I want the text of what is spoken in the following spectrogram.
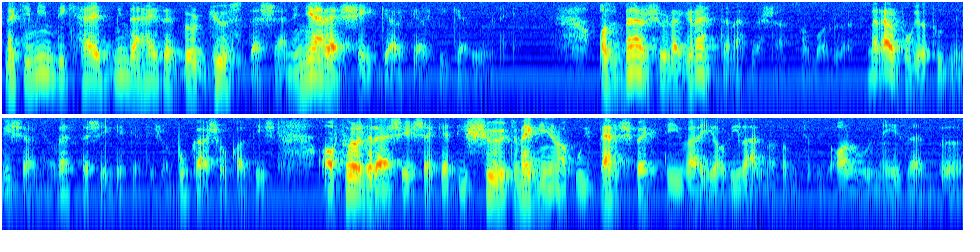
neki mindig hely, minden helyzetből győztesen, nyerességgel kell kikerülni, az belsőleg rettenetesen szabad lesz. mert el fogja tudni viselni a veszteségeket és a bukásokat is, a földreeséseket is, sőt, megnyílnak új perspektívái a világnak, amit csak úgy alul nézetből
